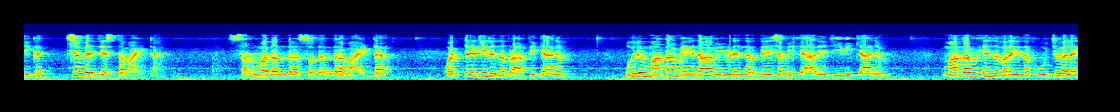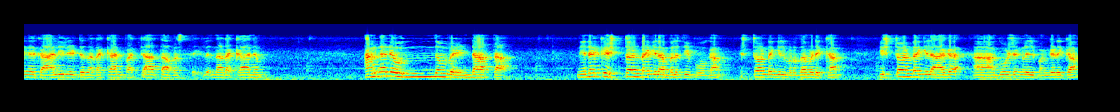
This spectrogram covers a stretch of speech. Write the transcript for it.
തികച്ചും വ്യത്യസ്തമായിട്ട് സർവതന്ത്ര സ്വതന്ത്രമായിട്ട് ഒറ്റയ്ക്കിരുന്ന് പ്രാർത്ഥിക്കാനും ഒരു മതമേധാവിയുടെ നിർദ്ദേശമില്ലാതെ ജീവിക്കാനും മതം എന്ന് പറയുന്ന കൂച്ചുവലങ്ങ് കാലിലിട്ട് നടക്കാൻ പറ്റാത്ത അവസ്ഥയിൽ നടക്കാനും അങ്ങനെ ഒന്നും വേണ്ടാത്ത നിനക്ക് ഇഷ്ടമുണ്ടെങ്കിൽ അമ്പലത്തിൽ പോകാം ഇഷ്ടമുണ്ടെങ്കിൽ വ്രതമെടുക്കാം ഇഷ്ടമുണ്ടെങ്കിൽ ആക ആഘോഷങ്ങളിൽ പങ്കെടുക്കാം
